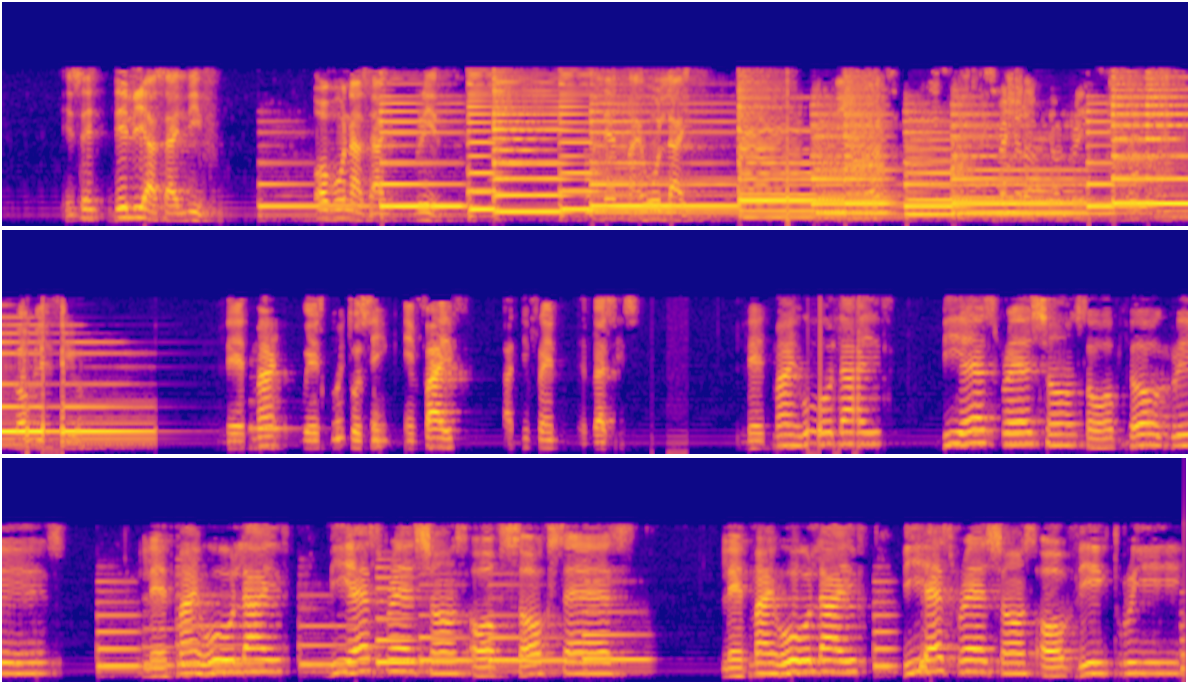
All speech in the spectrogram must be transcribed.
It says, "Daily as I live, often as I breathe, let my whole life be what Expression of your grace. God bless you. Let my we're going to sing in five uh, different verses. Let my whole life be expressions of your grace. Let my whole life be expressions of success. Let my whole life be expressions of victory.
